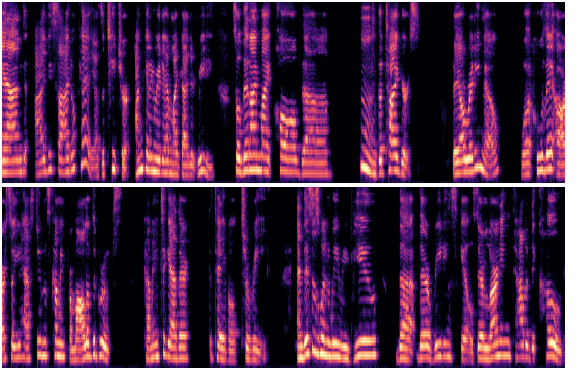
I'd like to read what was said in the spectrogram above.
And I decide, okay, as a teacher, I'm getting ready to have my guided reading. So then I might call the, hmm, the Tigers. They already know what who they are. So you have students coming from all of the groups coming together the table to read. And this is when we review the their reading skills. They're learning how to decode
